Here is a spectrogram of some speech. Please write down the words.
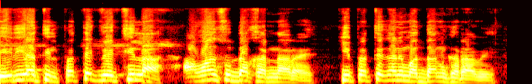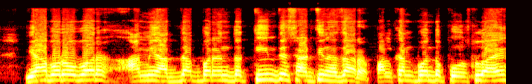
एरियातील प्रत्येक व्यक्तीला आव्हान सुद्धा करणार आहे की प्रत्येकाने मतदान करावे. याबरोबर आम्ही अद्यापपर्यंत तीन ते साडेतीन हजार पालकांपर्यंत पोहोचलो आहे.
